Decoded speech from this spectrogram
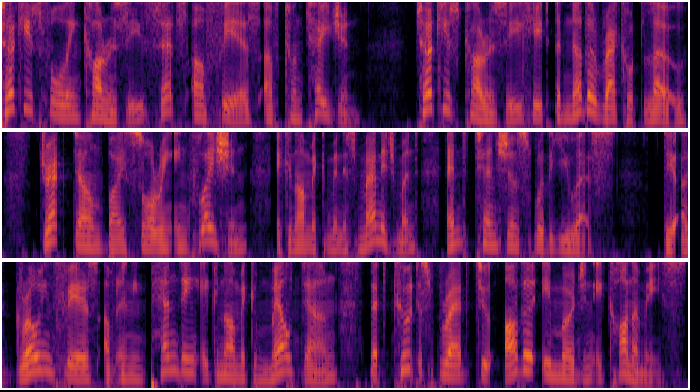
Turkey's falling currency sets off fears of contagion. Turkey's currency hit another record low, dragged down by soaring inflation, economic mismanagement, and tensions with the US. There are growing fears of an impending economic meltdown that could spread to other emerging economies.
